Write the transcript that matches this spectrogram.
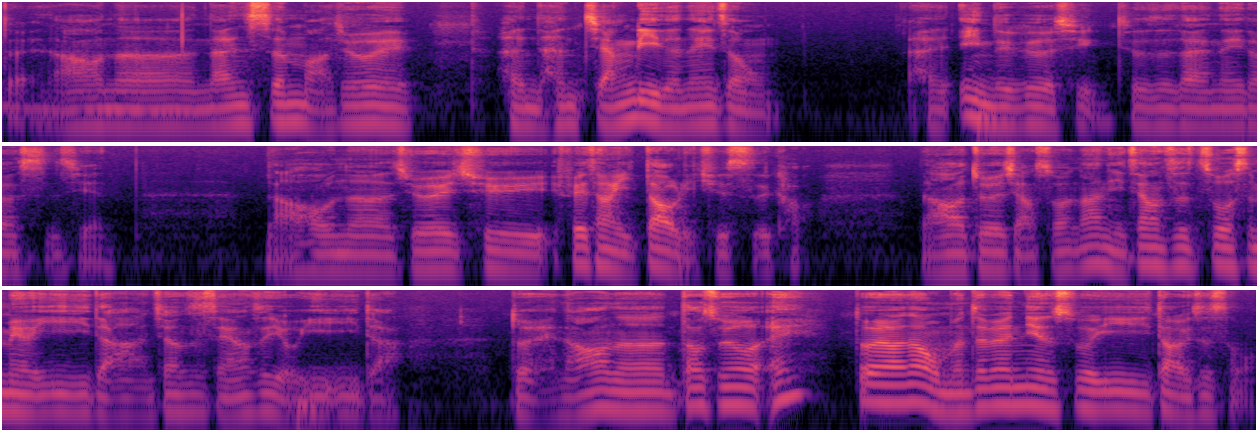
对，然后呢，男生嘛就会很很讲理的那种，很硬的个性，就是在那段时间。然后呢，就会去非常以道理去思考，然后就会讲说，那你这样子做是没有意义的啊，这样子怎样是有意义的、啊？对，然后呢，到最后，哎，对啊，那我们这边念书的意义到底是什么？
